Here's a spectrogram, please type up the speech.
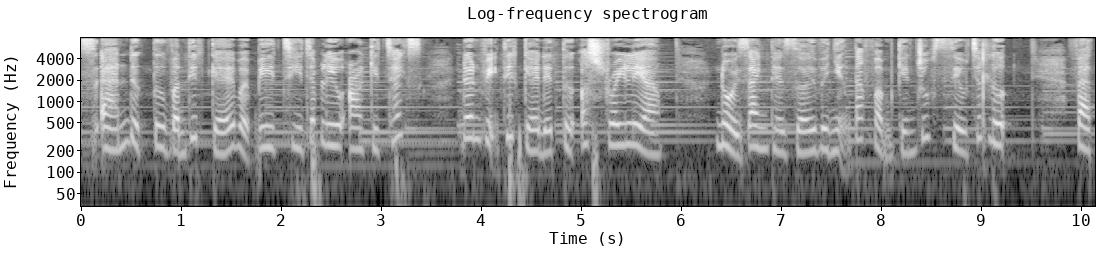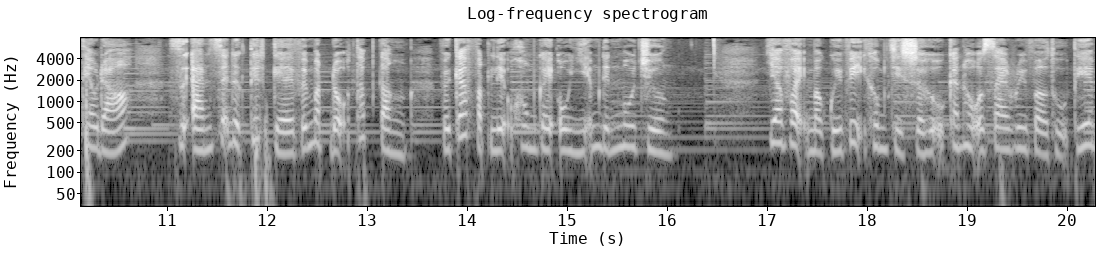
Dự án được tư vấn thiết kế bởi BTW Architects, đơn vị thiết kế đến từ Australia, nổi danh thế giới với những tác phẩm kiến trúc siêu chất lượng. Và theo đó, dự án sẽ được thiết kế với mật độ thấp tầng với các vật liệu không gây ô nhiễm đến môi trường. Do vậy mà quý vị không chỉ sở hữu căn hộ Zai River Thủ Thiêm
